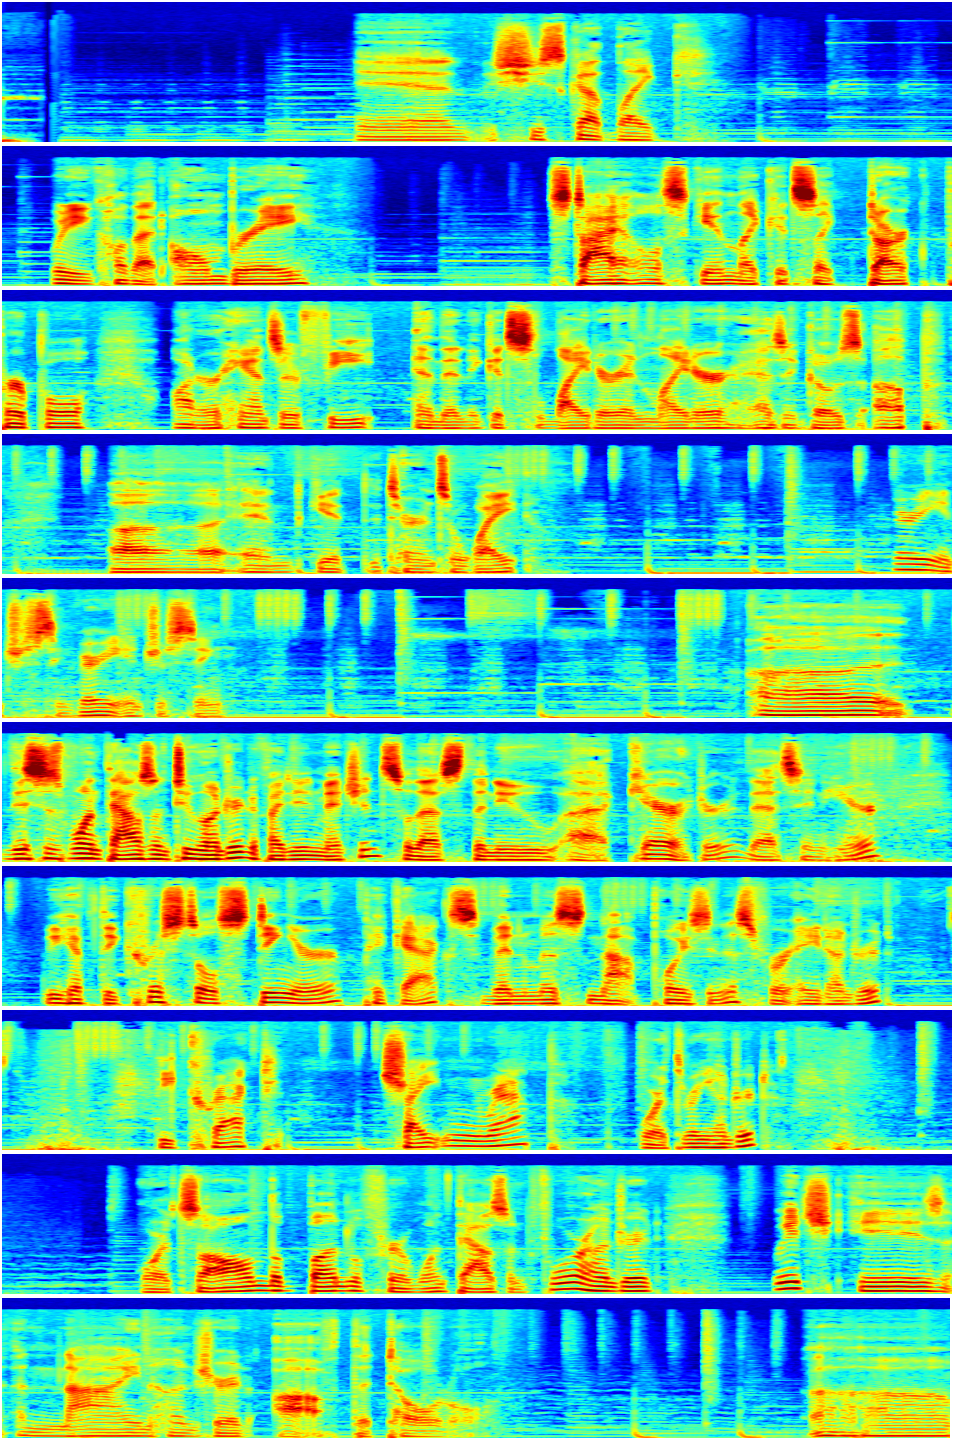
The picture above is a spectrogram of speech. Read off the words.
and she's got like what do you call that ombre style skin like it's like dark purple on her hands or feet and then it gets lighter and lighter as it goes up uh, and get it turns white. Very interesting very interesting. Uh this is 1200 if i didn't mention so that's the new uh, character that's in here we have the Crystal Stinger pickaxe, venomous, not poisonous, for 800. The Cracked Chitin wrap for 300. Or it's all in the bundle for 1,400, which is 900 off the total. Uh,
